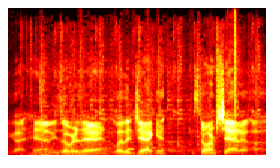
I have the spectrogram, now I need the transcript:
We got him. He's over there, leather jacket. Storm Shadow. Oh,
